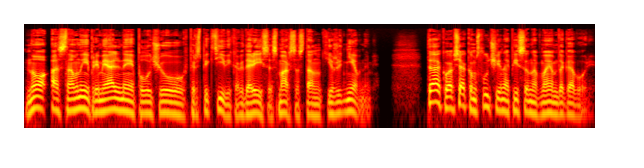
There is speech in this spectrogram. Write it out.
Но основные премиальные получу в перспективе, когда рейсы с Марса станут ежедневными. Так, во всяком случае, написано в моем договоре.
